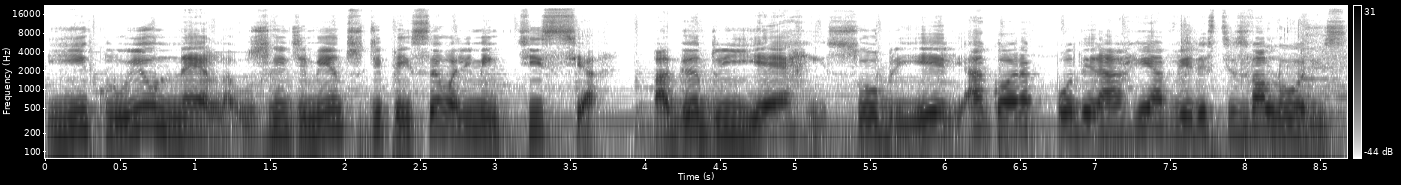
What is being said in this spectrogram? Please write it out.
e incluiu nela os rendimentos de pensão alimentícia, pagando IR sobre ele, agora poderá reaver estes valores.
